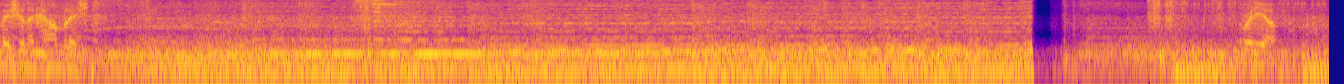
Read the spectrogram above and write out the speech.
Mission accomplished. Ready up.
